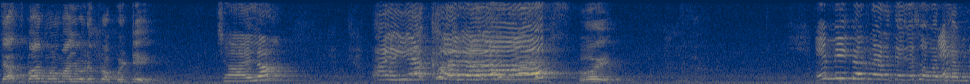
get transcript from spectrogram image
त्याच बारमुळे माझी एवढी प्रॉपर्टी आहे. खरंच? होय. ए मी करणार आहे त्याच्यासोबत लग्न.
